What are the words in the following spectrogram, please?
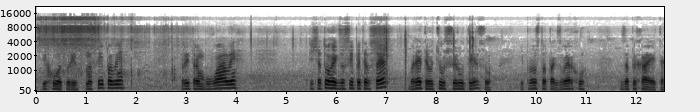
цих отворів. Насипали, притрамбували. Після того, як засипете все, берете оцю сиру тирсу і просто так зверху запихаєте.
